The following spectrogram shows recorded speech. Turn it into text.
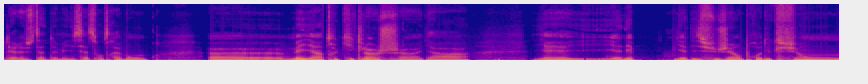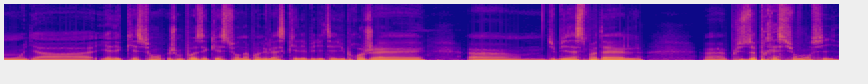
Les résultats de 2017 sont très bons. Euh, mais il y a un truc qui cloche. Il y a, des, sujets en production. Il y a, des questions. Je me pose des questions d'un point de vue de la scalabilité du projet, euh, du business model. plus de pression aussi,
